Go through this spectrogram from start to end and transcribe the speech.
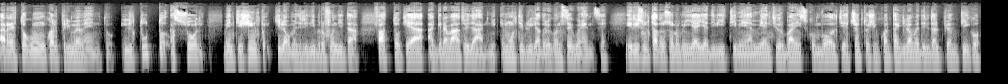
ha retto comunque al primo evento, il tutto a soli 25 km di profondità, fatto che ha aggravato i danni e moltiplicato le conseguenze. Il risultato sono migliaia di vittime e ambienti urbani sconvolti a 150 km dal più antico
